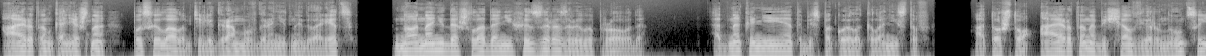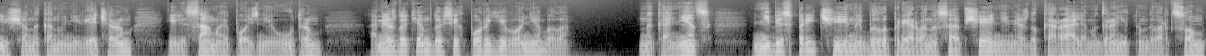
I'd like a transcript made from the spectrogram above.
Айртон, конечно, посылал им телеграмму в гранитный дворец, но она не дошла до них из-за разрыва провода. Однако не это беспокоило колонистов, а то, что Айртон обещал вернуться еще накануне вечером или самое позднее утром, а между тем до сих пор его не было. Наконец, не без причины было прервано сообщение между Коралем и Гранитным дворцом,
